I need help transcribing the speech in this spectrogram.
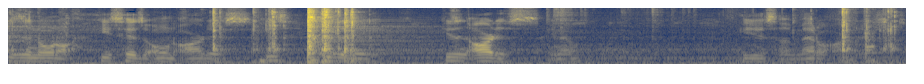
He's an own he's his own artist. He's he's a he's an artist, you know. He's just a metal artist.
